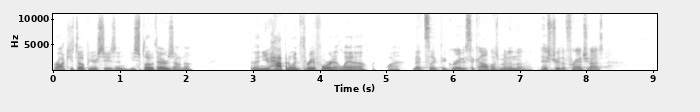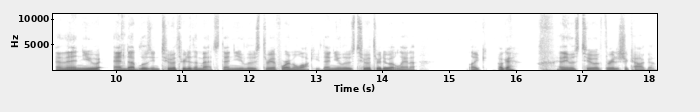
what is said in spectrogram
Rockies to open your season. You split with Arizona, and then you happen to win three or four in Atlanta. What? That's like the greatest accomplishment in the history of the franchise. And then you end up losing two or three to the Mets. Then you lose three or four to Milwaukee. Then you lose two or three to Atlanta. Like, okay. And you lose two of three to Chicago.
